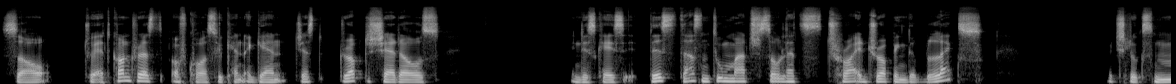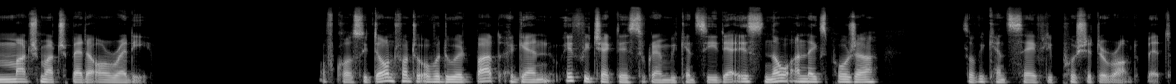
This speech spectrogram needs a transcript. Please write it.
So to add contrast, of course, you can again just drop the shadows. In this case, this doesn't do much, so let's try dropping the blacks, which looks much, much better already. Of course, we don't want to overdo it, but again, if we check the histogram, we can see there is no underexposure, so we can safely push it around a bit.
